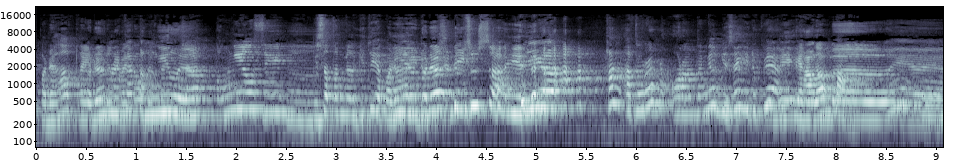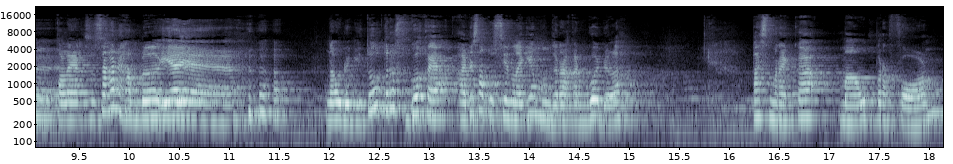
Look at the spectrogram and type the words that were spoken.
Padahal Padahal mereka udah tengil ya. Tengil sih. Bisa tengil gitu ya padahal Iya, hidup padahal hidup susah, iya. Iya. Kan aturan orang tengil biasanya hidupnya yang humble, gampang. iya, iya. Hmm, Kalau yang susah kan humble gitu. Iya, ya. iya. Nah udah gitu terus gue kayak ada satu scene lagi yang menggerakkan gue adalah pas mereka mau perform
